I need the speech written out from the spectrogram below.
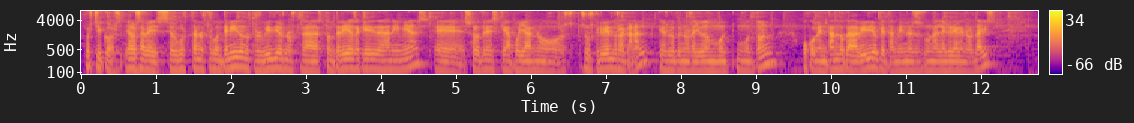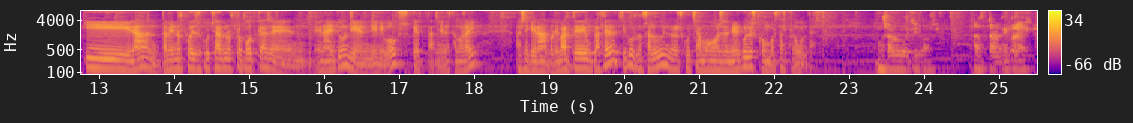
Pues chicos, ya lo sabéis, si os gusta nuestro contenido, nuestros vídeos, nuestras tonterías aquí de Animias, eh, solo tenéis que apoyarnos suscribiéndoos al canal, que es lo que nos ayuda un, mon- un montón, o comentando cada vídeo, que también es una alegría que nos dais. Y nada, también nos podéis escuchar nuestro podcast en, iTunes y en, y que también estamos ahí. Así que nada, por mi parte un placer, chicos, un saludo y nos escuchamos el miércoles con vuestras preguntas. Un saludo, chicos. Hasta el miércoles.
